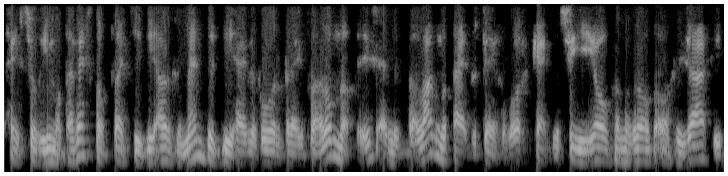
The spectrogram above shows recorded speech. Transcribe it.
heeft zo iemand er recht op dat je die argumenten die hij naar voren brengt, waarom dat is, en het belang wat hij vertegenwoordigt. Kijk, de CEO van een grote organisatie,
